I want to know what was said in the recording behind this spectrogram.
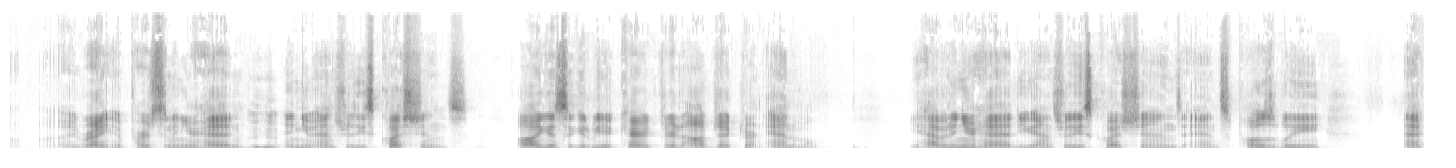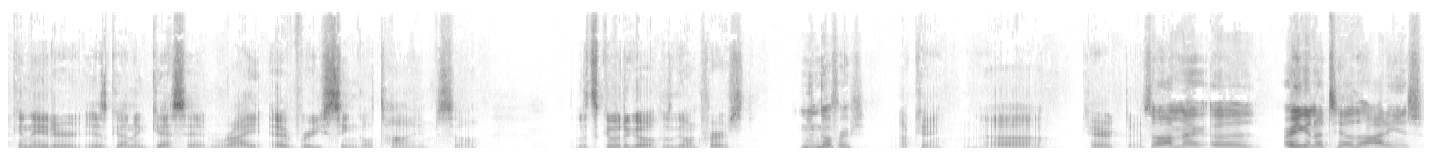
uh, right? A person in your head, and you answer these questions. Oh, I guess it could be a character, an object, or an animal. You have it in your head. You answer these questions, and supposedly, Akinator is gonna guess it right every single time. So, let's give it a go. Who's going first? You can go first. Okay. Uh, character. So I'm not. Uh, are you gonna tell the audience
